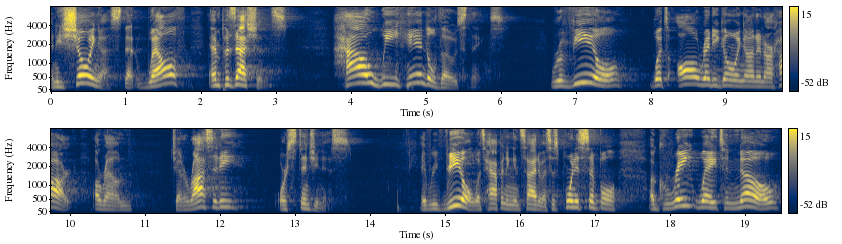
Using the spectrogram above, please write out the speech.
And he's showing us that wealth and possessions, how we handle those things, reveal what's already going on in our heart around generosity or stinginess. It reveals what's happening inside of us. His point is simple. A great way to know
